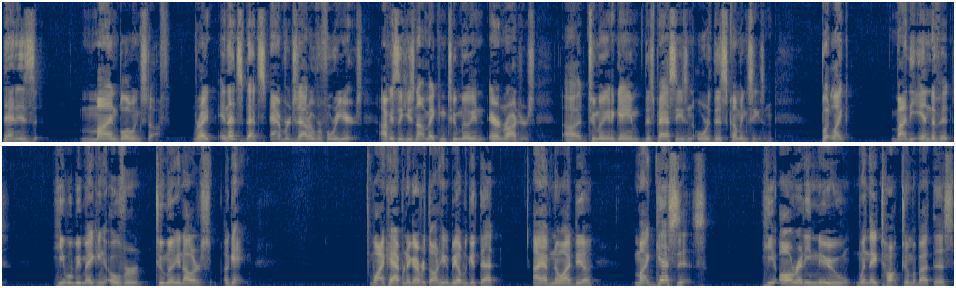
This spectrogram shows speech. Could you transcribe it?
That is mind-blowing stuff, right? And that's that's averaged out over 4 years. Obviously, he's not making 2 million Aaron Rodgers, uh, 2 million a game this past season or this coming season. But like by the end of it, he will be making over two million dollars a game. Why Kaepernick ever thought he would be able to get that, I have no idea. My guess is he already knew when they talked to him about this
